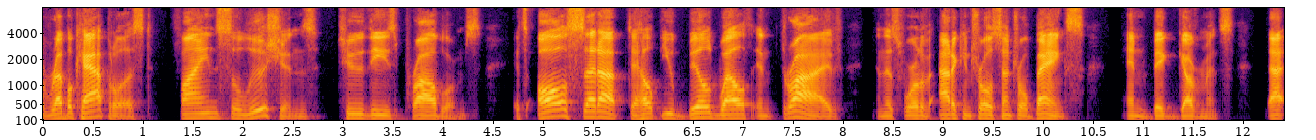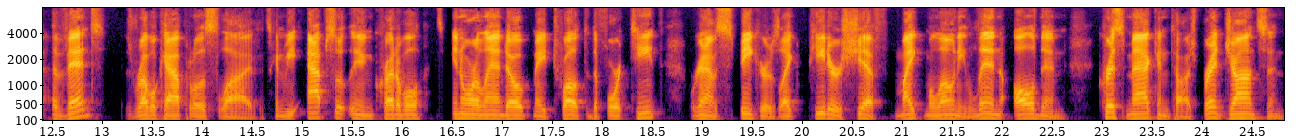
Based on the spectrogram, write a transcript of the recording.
the rebel capitalist, find solutions to these problems. It's all set up to help you build wealth and thrive in this world of out of control central banks and big governments. That event is Rebel Capitalists Live. It's going to be absolutely incredible. It's in Orlando, May 12th to the 14th. We're going to have speakers like Peter Schiff, Mike Maloney, Lyn Alden, Chris MacIntosh, Brent Johnson,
